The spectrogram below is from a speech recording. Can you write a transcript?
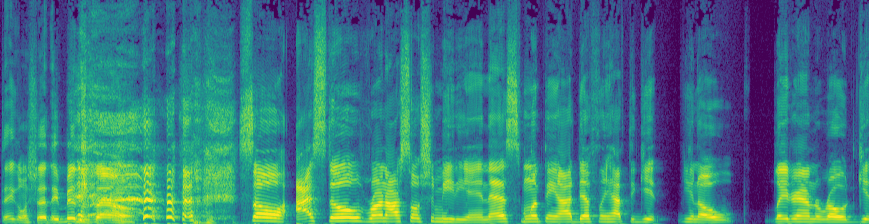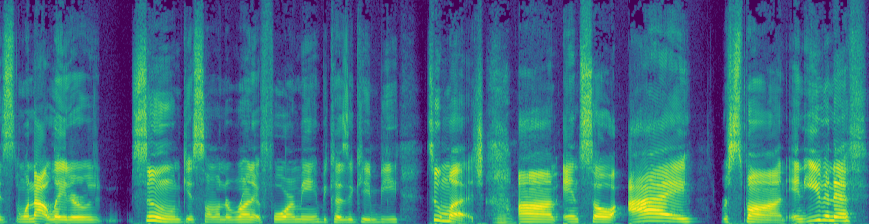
they gonna shut their business down. So I still run our social media, and that's one thing I definitely have to get. You know, later down the road, gets well, not later, soon, get someone to run it for me because it can be too much. Um, and so I respond, and even if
